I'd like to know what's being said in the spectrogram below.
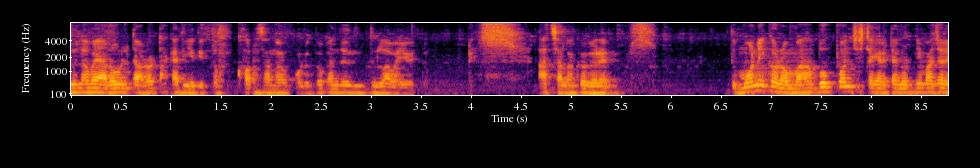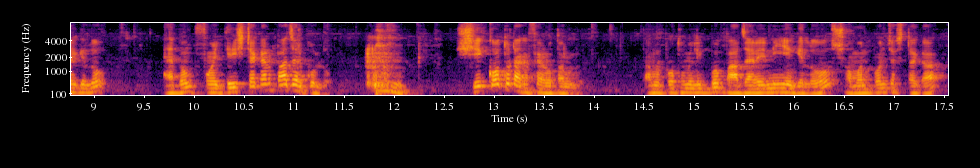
দুলাভাই আরও উল্টা আরও টাকা দিয়ে দিত খরচ আনার পরে, দোকানদার দুলাভাই হইতো। আচ্ছা লক্ষ্য করেন। তো মনে করো মাহবুব পঞ্চাশ টাকার একটা নোট নিয়ে বাজারে গেল এবং পঁয়ত্রিশ টাকার বাজার করল। সে কত টাকা ফেরত আনলো? আমরা প্রথমে লিখব, বাজারে নিয়ে গেল সমান পঞ্চাশ টাকা।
